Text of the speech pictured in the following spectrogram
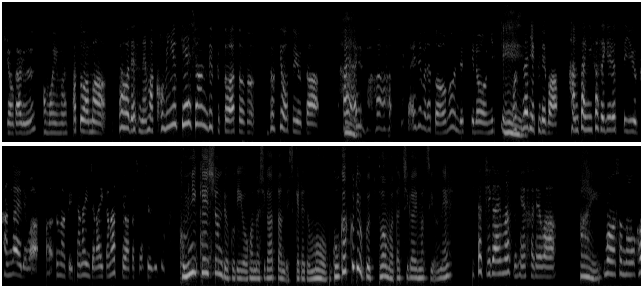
広がると思います。あとはまあ、そうですね、まあコミュニケーション力と、あと度胸というか、はい、あれば大丈夫だとは思うんですけど、えー、オーストラリア来れば簡単に稼げるっていう考えではうまくいかないんじゃないかなって私は正直コミュニケーション力っていうお話があったんですけれども、語学力とはまた違いますよね。また違いますね、それは。はい。もうそのホ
